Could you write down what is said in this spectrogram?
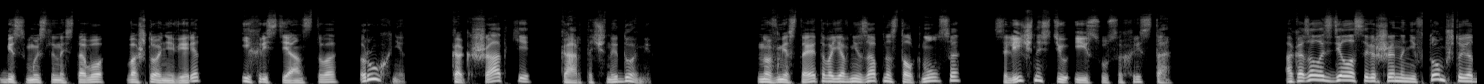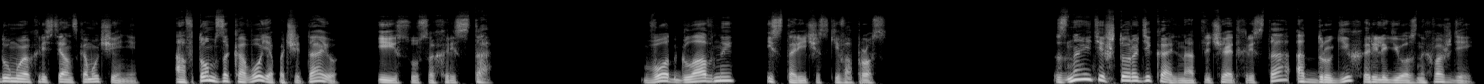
бессмысленность того, во что они верят, и христианство рухнет, как шаткий карточный домик. Но вместо этого я внезапно столкнулся с личностью Иисуса Христа. Оказалось, дело совершенно не в том, что я думаю о христианском учении, а в том, за кого я почитаю Иисуса Христа. Вот главный исторический вопрос. Знаете, что радикально отличает Христа от других религиозных вождей?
